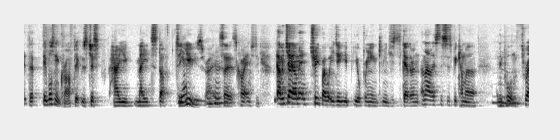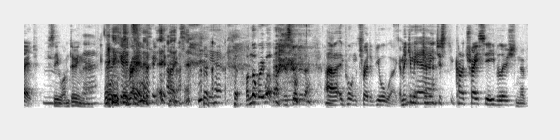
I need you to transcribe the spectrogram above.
it wasn't craft, it was just how you made stuff to use, right? Mm-hmm. So it's quite interesting. I mean, Jay, I'm intrigued by what you do. You, are bringing communities together. And, and, Alice, this has become a, an important mm. thread. You see what I'm doing there? Yeah. Important thread. yeah. I'm not very well, but I can still do that. Uh, important thread of your work. I mean, can, yeah. we, can we just kind of trace the evolution of,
